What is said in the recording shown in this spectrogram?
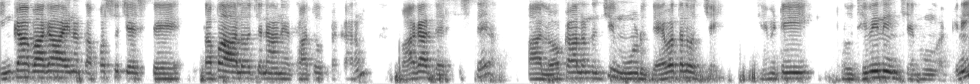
ఇంకా బాగా ఆయన తపస్సు చేస్తే తప ఆలోచన అనే ధాతు ప్రకారం బాగా దర్శిస్తే ఆ లోకాల నుంచి మూడు దేవతలు వచ్చాయి. ఏమిటి? పృథివీ నుంచేమో అగ్ని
